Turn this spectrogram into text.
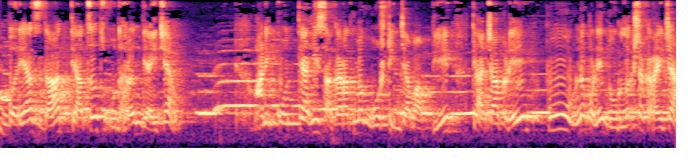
बऱ्याचदा त्याच उदाहरण द्यायच्या. आणि कोणत्याही सकारात्मक गोष्टींच्या बाबतीत त्याच्याकडे पूर्णपणे दुर्लक्ष करायच्या.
